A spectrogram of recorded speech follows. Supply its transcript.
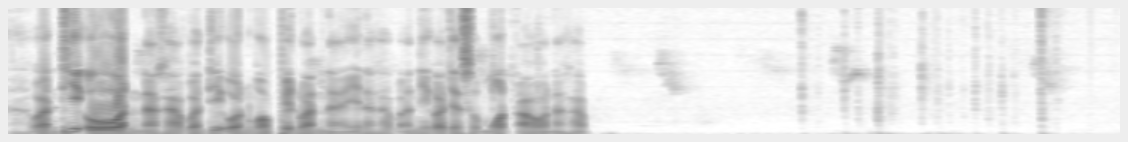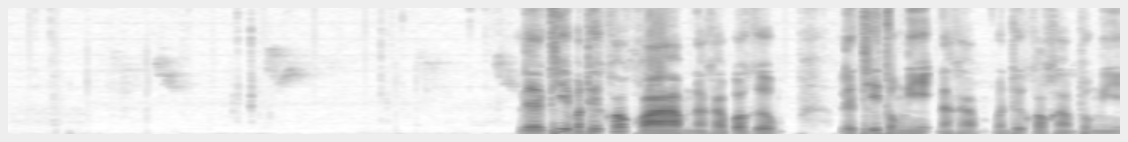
อ่า วันที่โอนนะครับ วันที่โอนงบเป็นวันไหนนะครับ อันนี้ก็จะสมมติเอานะครับ เลขที่บันทึกข้อความนะครับ ก็คือเลขที่ตรงนี้นะครับ บันทึกข้อความตรงนี้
